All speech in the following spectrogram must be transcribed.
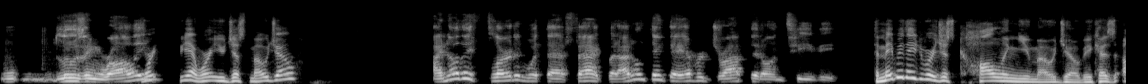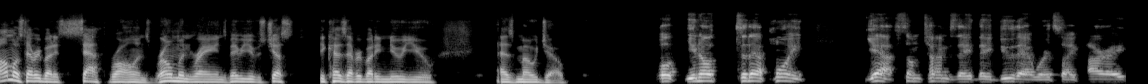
Losing Rawley? Were, yeah, weren't you just Mojo? I know they flirted with that fact, but I don't think they ever dropped it on TV. And maybe they were just calling you Mojo because almost everybody's Seth Rollins, Roman Reigns. Maybe it was just because everybody knew you as Mojo. Well, you know, to that point, yeah, sometimes they they do that where it's like, all right,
